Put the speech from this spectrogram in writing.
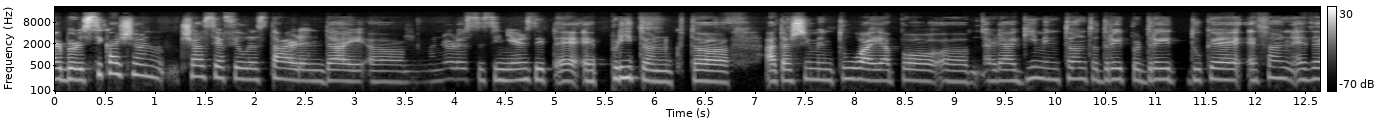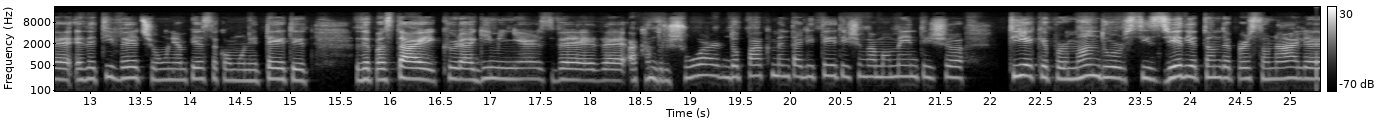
Arbër, si ka qenë qasja fillestare ndaj uh, mënyrës se si njerëzit e, e pritën këtë atashimin tuaj apo uh, reagimin tënd të drejtpërdrejtë duke e thënë edhe edhe ti vetë që unë jam pjesë e komunitetit uh, Dhe pastaj ky reagim i njerëzve edhe a ka ndryshuar ndonjë pak mentaliteti që nga momenti që ti e ke përmendur si zgjedhje tënde personale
